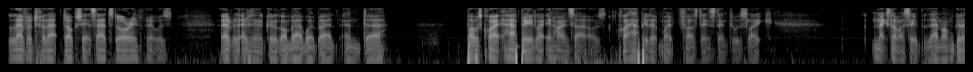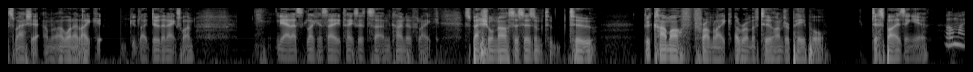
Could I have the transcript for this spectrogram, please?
levered for that dog shit sad story, but it was everything that could have gone bad went bad, and uh, but I was quite happy. Like in hindsight, I was quite happy that my first instinct was like, next time I see them, I'm gonna smash it. I'm, I want to like like do the next one. Yeah, that's like I say, it takes a certain kind of like special narcissism to to to come off from like a room of 200 people despising you. Oh my!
